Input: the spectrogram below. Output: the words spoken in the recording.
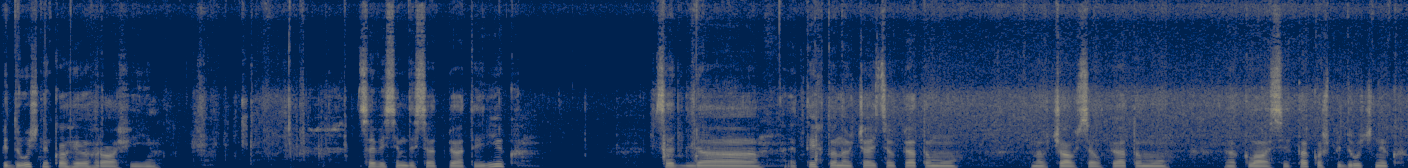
підручника географії. Це 85-й рік. Це для е, тих, хто навчається в п'ятому, навчався в п'ятому е, класі. Також підручник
